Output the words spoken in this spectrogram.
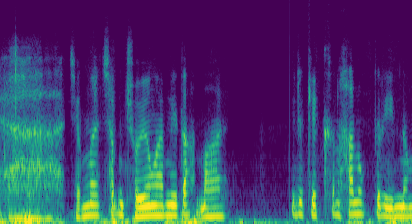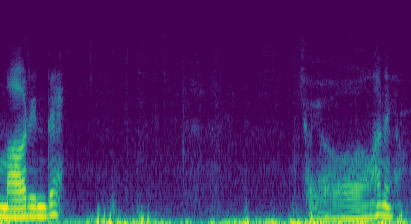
야, 정말 참 조용합니다. 마을. 이렇게 큰 한옥들이 있는 마을인데 조용하네요.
